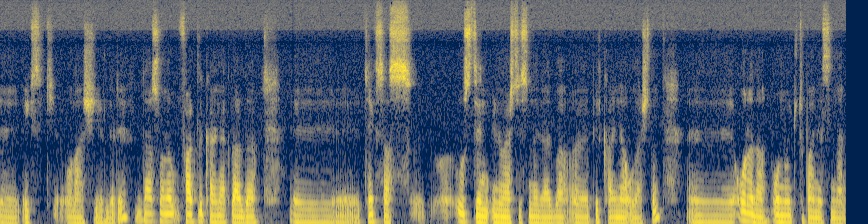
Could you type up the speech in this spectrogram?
e, eksik olan şiirleri. Daha sonra farklı kaynaklarda e, Texas Austin Üniversitesi'nde galiba e, bir kaynağa ulaştım. E, oradan, onun kütüphanesinden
